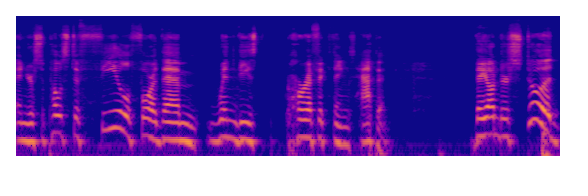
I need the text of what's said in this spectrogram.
and you're supposed to feel for them when these horrific things happen. They understood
